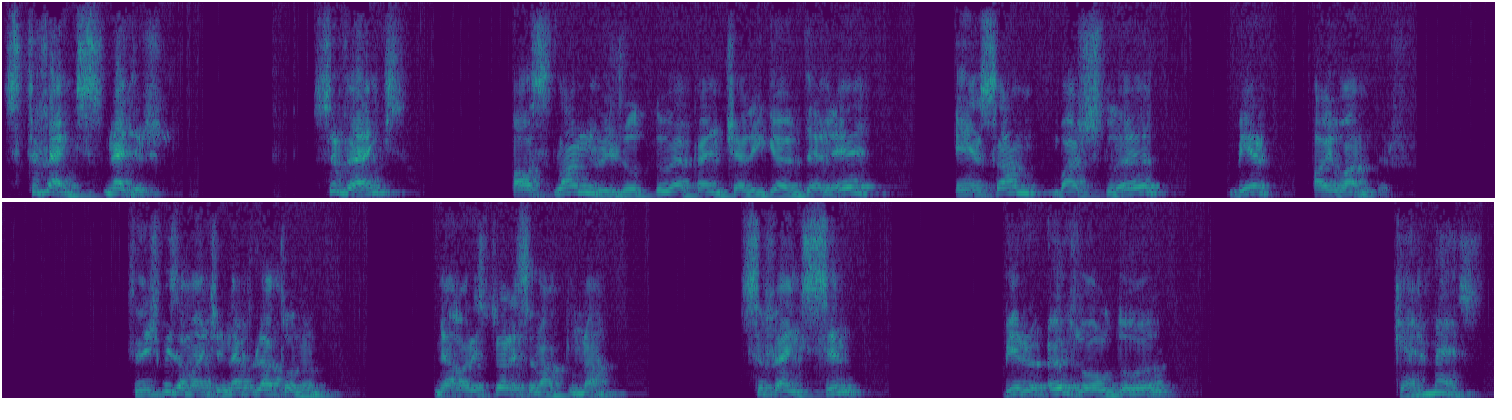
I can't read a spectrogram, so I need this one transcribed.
Sphinx nedir? Sphinx aslan vücutlu ve pençeli gövdeli insan başlı bir hayvandır. Şimdi hiçbir zaman için ne Platon'un ne Aristoteles'in aklına Sphinx'in bir öz olduğu gelmez.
